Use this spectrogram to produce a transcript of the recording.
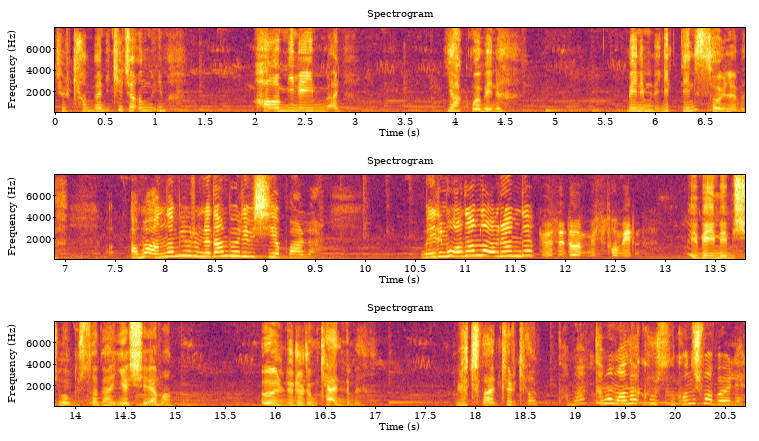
Türkan ben iki canlıyım. Hamileyim ben. Yakma beni. Benimle gittiğini söyleme. Ama anlamıyorum neden böyle bir şey yaparlar? Benim o adamla aramda... Gözü dönmüş Somer'in. Bebeğime bir şey olursa ben yaşayamam. Öldürürüm kendimi. Lütfen Türkan. Tamam tamam Allah korusun konuşma böyle.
